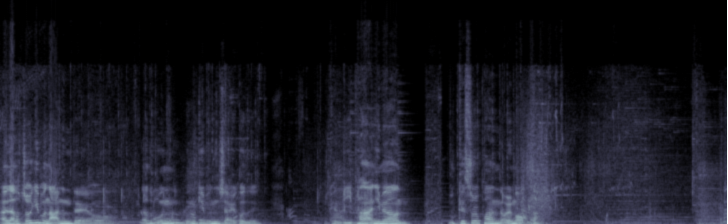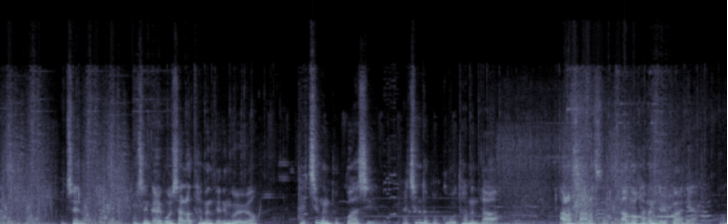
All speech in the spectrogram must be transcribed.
아 나도 저 기분 아는데요 나도 뭔, 뭔 기분인지 알거든 근데 이 판 아니면 무캐 솔판 얼마 없다 오첸? 오첸 깔고 샬럿 하면 되는 거예요? 8층은 복구하지 8층도 복구 못하면 나 알았어 알았어 나도 하면 될 거 아니야 어?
